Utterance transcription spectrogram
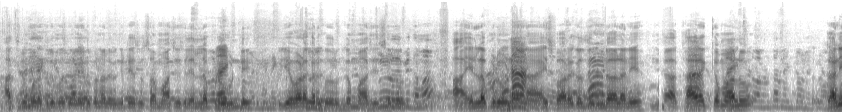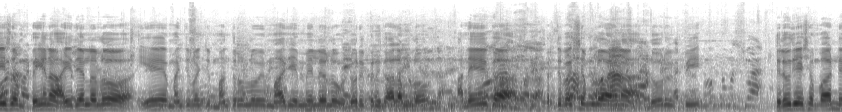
ఆ తిరుమల తిరుపతి వేడుకొండల వెంకటేశ్వర స్వామి ఆశీస్సులు ఎల్లప్పుడూ ఉండి విజయవాడ కనకదుర్గమ్మ ఆశీస్సులు ఆ ఎల్లప్పుడూ ఉండి ఆయన ఐశ్వ ఆరోగ్యాలతో ఉండాలని కార్యక్రమాలు కనీసం పోయిన ఐదేళ్ళలో ఏ మంచి మంచి మంత్రులు మాజీ ఎమ్మెల్యేలు నోరిప్పిన కాలంలో అనేక ప్రతిపక్షంలో ఆయన నోరు విప్పి తెలుగుదేశం పార్టీ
